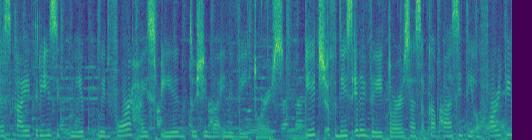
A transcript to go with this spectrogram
The Skytree is equipped with four high-speed Toshiba elevators. Each of these elevators has a capacity of 40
